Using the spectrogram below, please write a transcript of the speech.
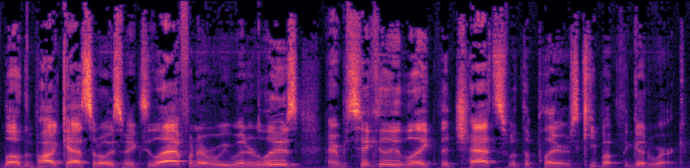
Love the podcast; it always makes you laugh whenever we win or lose. And I particularly like the chats with the players. Keep up the good work.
